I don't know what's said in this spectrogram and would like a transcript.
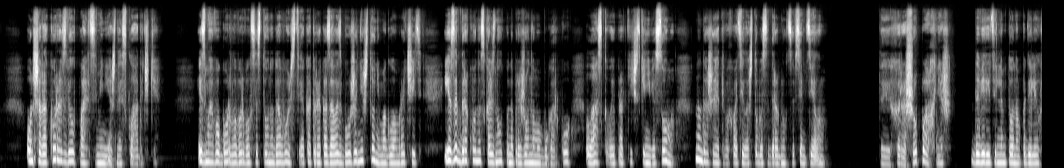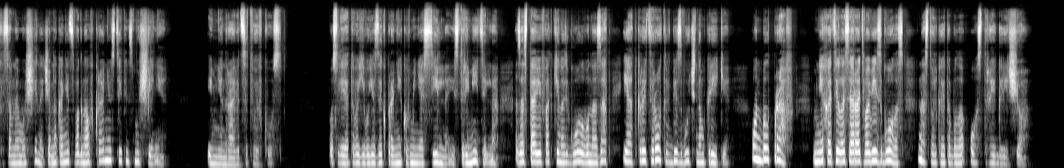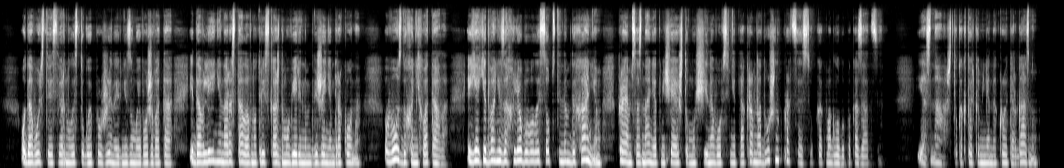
Он широко развел пальцами нежные складочки. Из моего горла вырвался стон удовольствия, которое, казалось бы, уже ничто не могло омрачить. Язык дракона скользнул по напряженному бугорку, ласково и практически невесомо, но даже этого хватило, чтобы содрогнуться всем телом. «Ты хорошо пахнешь», Доверительным тоном поделился со мной мужчина, чем, наконец, вогнал в крайнюю степень смущения. «И мне нравится твой вкус». После этого его язык проник в меня сильно и стремительно, заставив откинуть голову назад и открыть рот в беззвучном крике. Он был прав. Мне хотелось орать во весь голос, настолько это было остро и горячо. Удовольствие свернулось тугой пружиной внизу моего живота, и давление нарастало внутри с каждым уверенным движением дракона. Воздуха не хватало, и я едва не захлебывалась собственным дыханием, краем сознания отмечая, что мужчина вовсе не так равнодушен к процессу, как могло бы показаться. Я знала, что как только меня накроет оргазмом,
